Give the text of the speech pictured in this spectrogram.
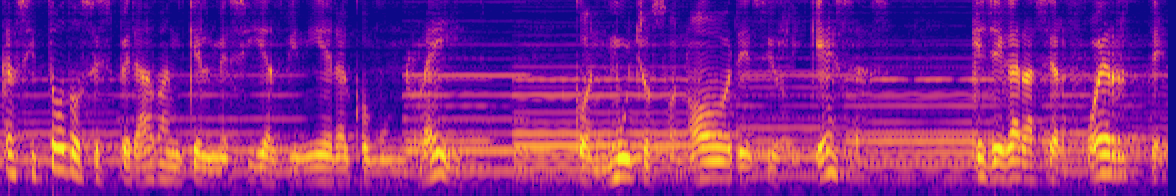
Casi todos esperaban que el Mesías viniera como un rey, con muchos honores y riquezas, que llegara a ser fuerte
